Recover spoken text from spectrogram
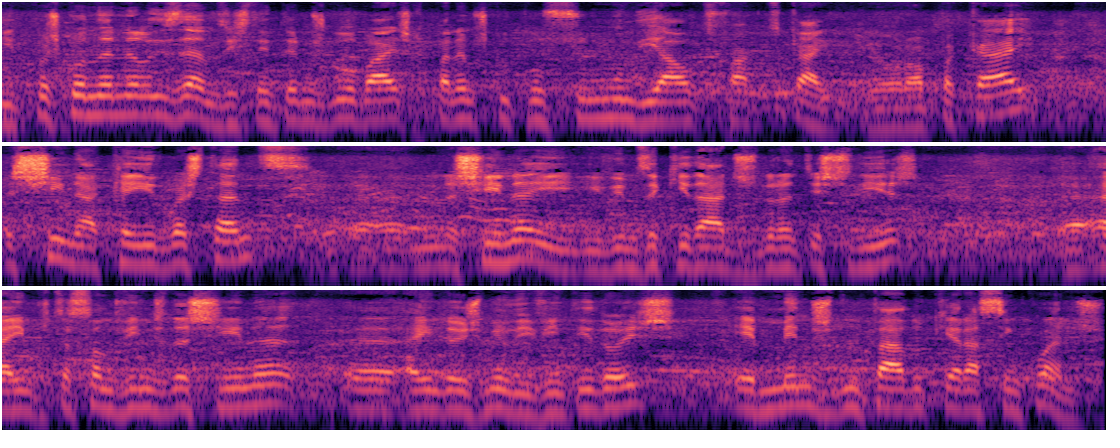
E depois, quando analisamos isto em termos globais, reparamos que o consumo mundial de facto cai. A Europa cai, a China a cair bastante, eh, na China, e, vimos aqui dados durante estes dias, a importação de vinhos da China em 2022 é menos de metade do que era há 5 anos.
